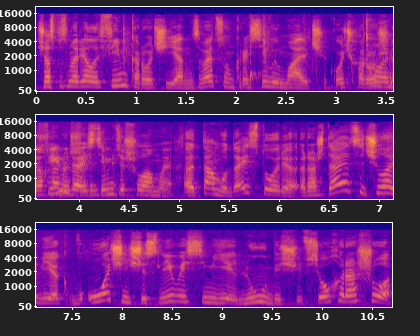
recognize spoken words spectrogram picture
Сейчас посмотрела фильм, короче, я, называется он «Красивый мальчик». Очень хороший Ой, да, фильм, хороший да, фильм. с Тимоти Шаломе. Э, Там вот, да, история. Рождается человек в очень счастливой семье, любящий, все хорошо.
